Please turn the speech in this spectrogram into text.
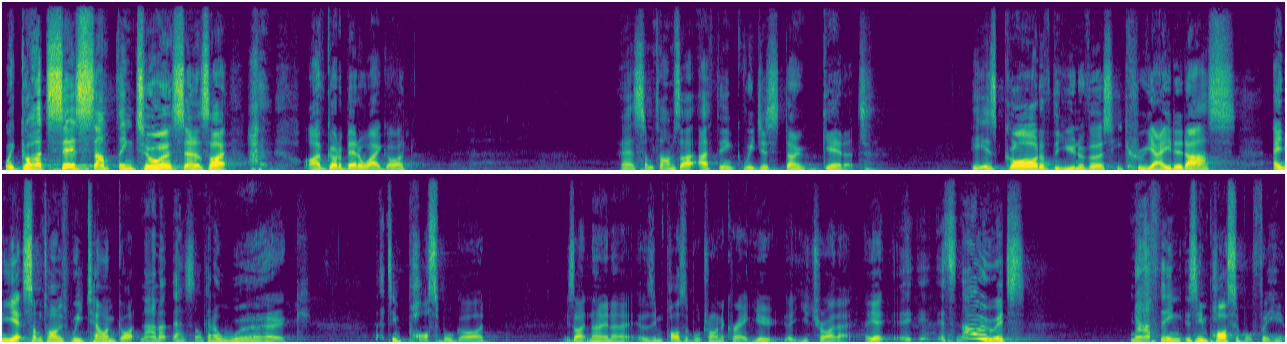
Where God says something to us and it's like, I've got a better way, God. And sometimes I, I think we just don't get it. He is God of the universe, He created us, and yet sometimes we tell Him, God, no, no, that's not going to work. That's impossible, God. He's like, no, no, it was impossible trying to create you. You try that. It, it, it's no, it's nothing is impossible for him.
